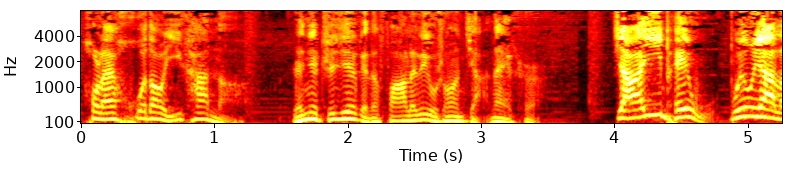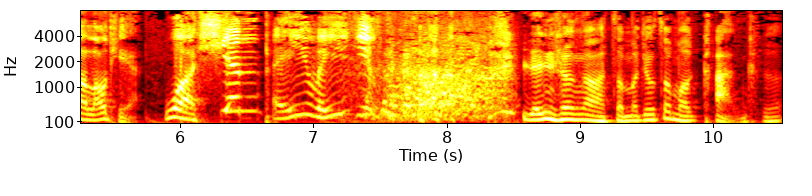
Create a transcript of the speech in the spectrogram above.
后来货到一看呢，人家直接给他发了六双假耐克，假一赔五，不用验了，老铁，我先赔为敬。人生啊，怎么就这么坎坷？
